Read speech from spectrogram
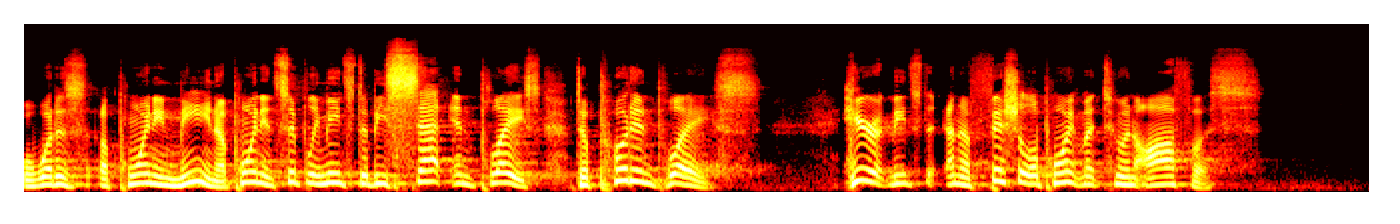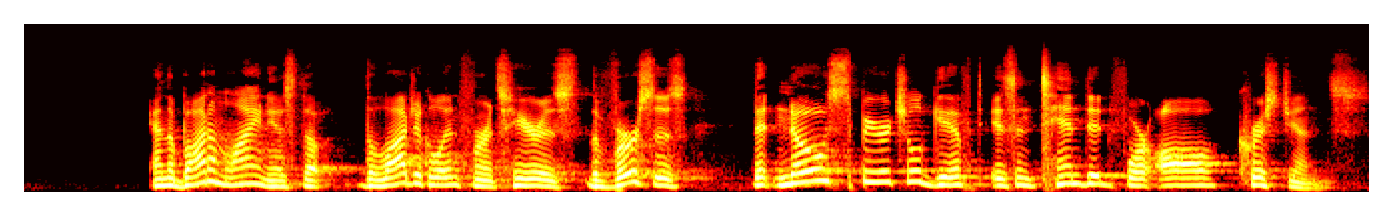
Well, what does appointing mean? Appointing simply means to be set in place, to put in place. Here it means an official appointment to an office. And the bottom line is the, the logical inference here is the verses that no spiritual gift is intended for all Christians.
